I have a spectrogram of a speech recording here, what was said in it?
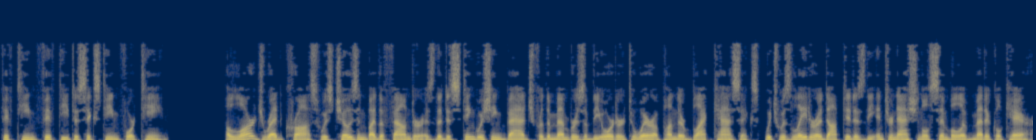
1550 A large red cross was chosen by the founder as the distinguishing badge for the members of the order to wear upon their black cassocks, which was later adopted as the international symbol of medical care.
